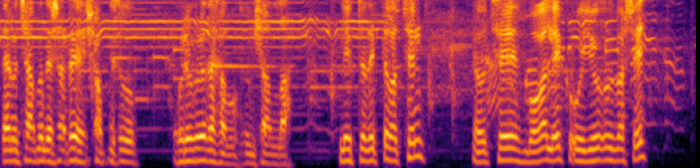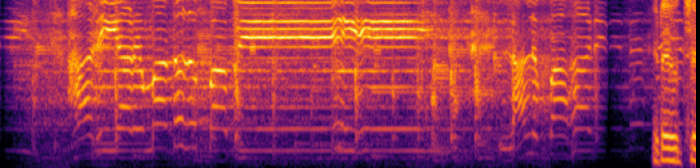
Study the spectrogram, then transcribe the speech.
তার হচ্ছে আপনাদের সাথে সবকিছু ঘুরে ঘুরে দেখাবো ইনশাল্লাহ লেকটা দেখতে পাচ্ছেন এটা হচ্ছে বগা লেক ওই যে ওই পাশে। এটাই হচ্ছে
